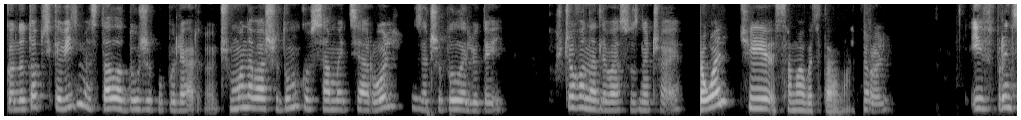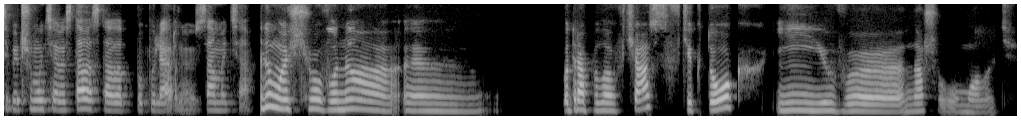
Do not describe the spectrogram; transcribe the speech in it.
Конотопська відьма стала дуже популярною. Чому, на вашу думку, саме ця роль зачепила людей? Що вона для вас означає? Роль чи сама вистава? Роль. І, в принципі, чому ця вистава стала популярною? Саме ця. Я думаю, що вона е, потрапила в час в TikTok і в нашу молодь.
